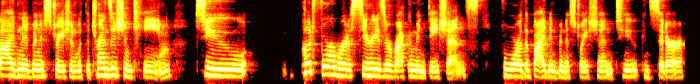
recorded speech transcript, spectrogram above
Biden administration, with the transition team, to put forward a series of recommendations for the Biden administration to consider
